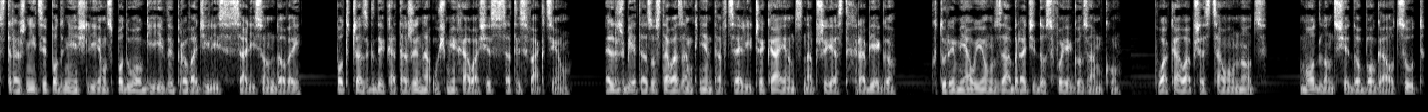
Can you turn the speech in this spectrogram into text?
Strażnicy podnieśli ją z podłogi i wyprowadzili z sali sądowej, podczas gdy Katarzyna uśmiechała się z satysfakcją. Elżbieta została zamknięta w celi, czekając na przyjazd hrabiego, który miał ją zabrać do swojego zamku. Płakała przez całą noc, modląc się do Boga o cud,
